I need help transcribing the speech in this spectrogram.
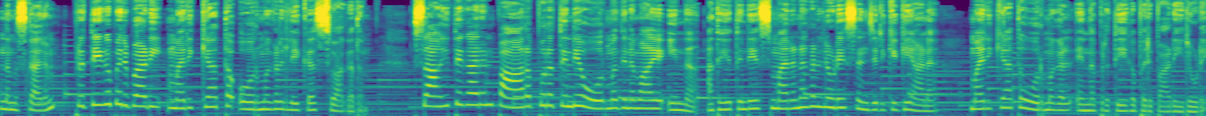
നമസ്കാരം. പ്രത്യേക പരിപാടി മരിക്കാത്ത ഓർമ്മകളിലേക്ക് സ്വാഗതം. സാഹിത്യകാരൻ പാറപ്പുറത്തിന്റെ ഓർമ്മ ദിനമായ ഇന്ന് അദ്ദേഹത്തിന്റെ സ്മരണകളിലൂടെ സഞ്ചരിക്കുകയാണ് മരിക്കാത്ത ഓർമ്മകൾ എന്ന പ്രത്യേക പരിപാടിയിലൂടെ.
